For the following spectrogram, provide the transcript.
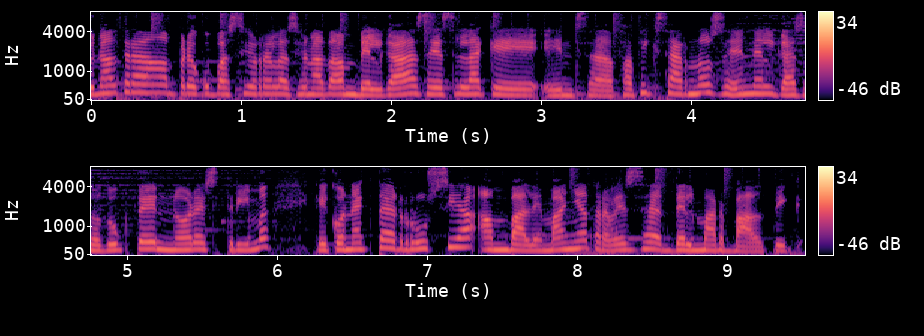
una altra preocupació relacionada amb el gas és la que ens fa fixar-nos en el gasoducte Nord Stream que connecta Rússia amb Alemanya a través del mar Bàltic.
